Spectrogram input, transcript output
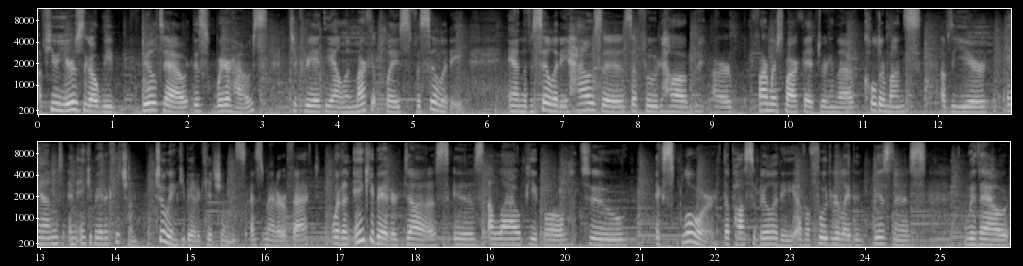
A few years ago, we built out this warehouse to create the Allen Marketplace facility. And the facility houses a food hub, our farmer's market during the colder months of the year, and an incubator kitchen. Two incubator kitchens, as a matter of fact. What an incubator does is allow people to explore the possibility of a food-related business without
